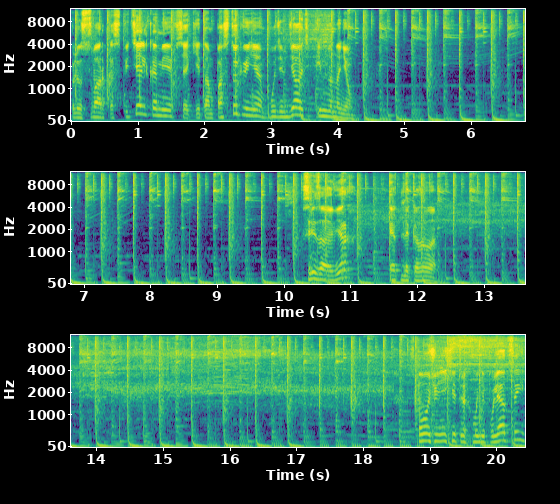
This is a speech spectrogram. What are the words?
плюс сварка с петельками, всякие там постукивания, будем делать именно на нем. Срезаю вверх, это для казана. Помощью нехитрых манипуляций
